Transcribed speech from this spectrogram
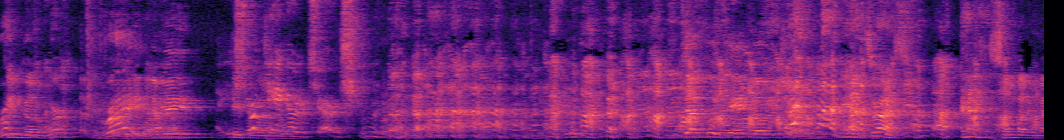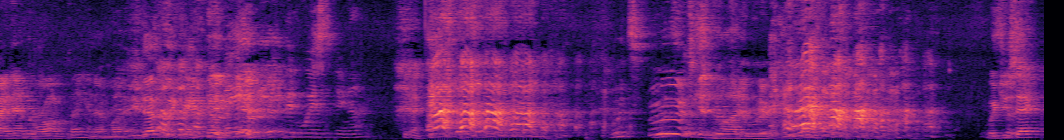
Couldn't go to work. Right. I mean, You sure can't go to church. you definitely can't go to church. Yeah, that's right. Somebody might have the wrong thing in their mind. You definitely can't go to church. Maybe even Wednesday night. What's, Ooh, what's it's getting hot in here. What'd you say?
